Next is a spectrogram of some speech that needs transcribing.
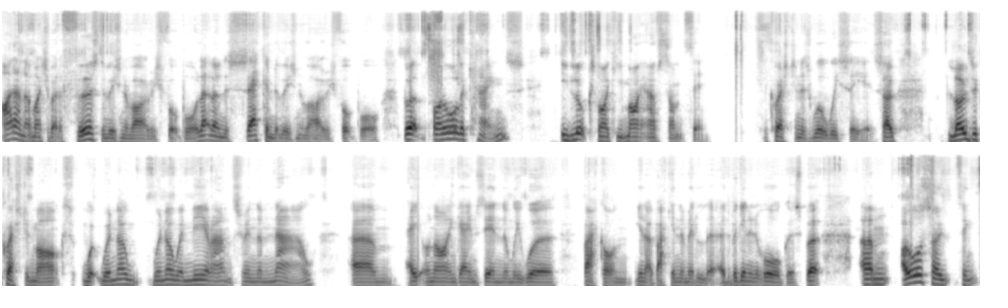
I don't know much about the first division of Irish football, let alone the second division of Irish football. But by all accounts, he looks like he might have something. The question is, will we see it? So, loads of question marks. We're, we're no, we're nowhere near answering them now. Um, eight or nine games in than we were back on, you know, back in the middle at the beginning of August. But um, I also think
